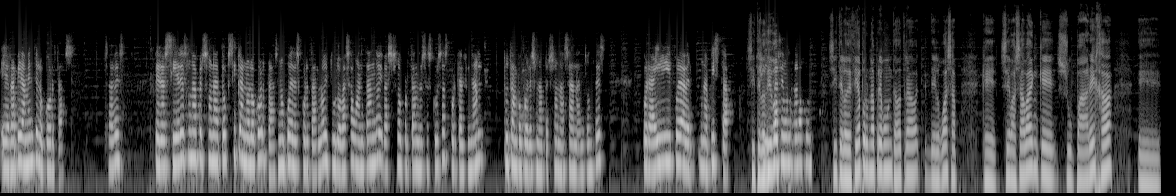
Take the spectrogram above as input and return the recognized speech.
eh, rápidamente lo cortas. ¿Sabes? Pero si eres una persona tóxica, no lo cortas, no puedes cortarlo y tú lo vas aguantando y vas soportando esas cosas porque al final tú tampoco eres una persona sana. Entonces, por ahí puede haber una pista. Si te lo digo, si te lo decía por una pregunta, otra del WhatsApp, que se basaba en que su pareja, eh,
